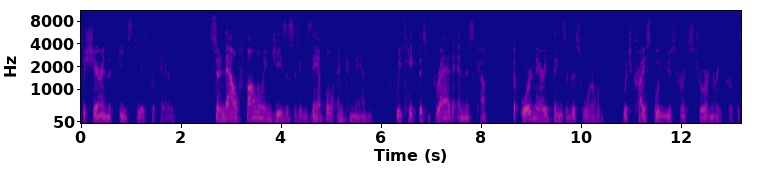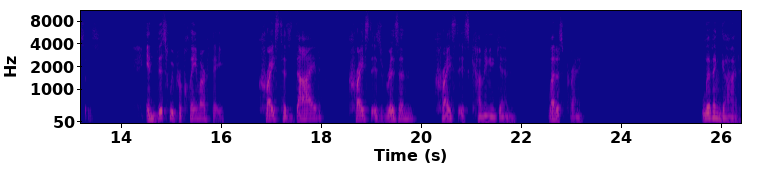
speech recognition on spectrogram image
to share in the feast he has prepared. So now, following Jesus' example and command, we take this bread and this cup, the ordinary things of this world, which Christ will use for extraordinary purposes. In this, we proclaim our faith Christ has died, Christ is risen, Christ is coming again. Let us pray. Living God,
